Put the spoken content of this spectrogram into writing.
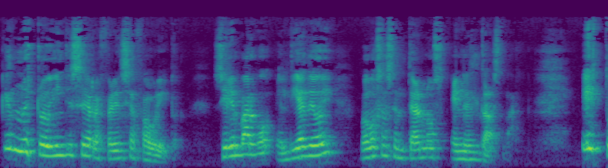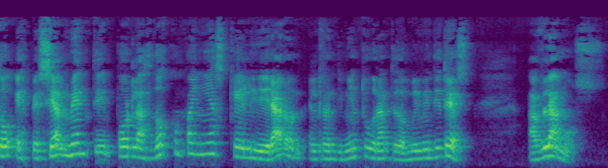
que es nuestro índice de referencia favorito. Sin embargo, el día de hoy vamos a centrarnos en el Nasdaq. Esto especialmente por las dos compañías que lideraron el rendimiento durante 2023. Hablamos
